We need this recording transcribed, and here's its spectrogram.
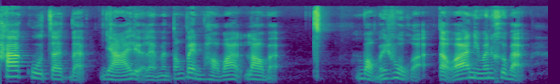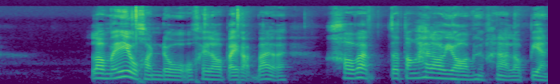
ถ้ากูจะแบบย้ายหรืออะไร มันต้องเป็นเพราะว่าเราแบบบอกไม่ถูกอะแต่ว่าอันนี้มันคือแบบ เราไม่ได้อยู่คอนโดโอเคเราไปกลับบ้านเลย เขาแบบจะต้องให้เรายอมถึงขนาดเราเปลี่ยน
